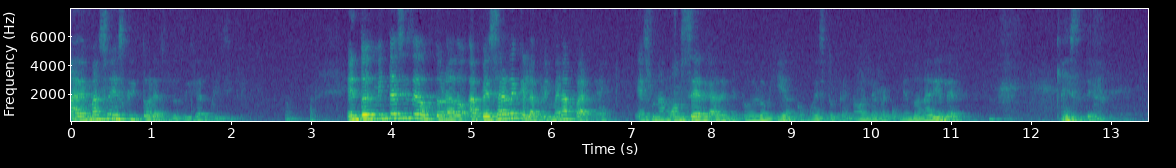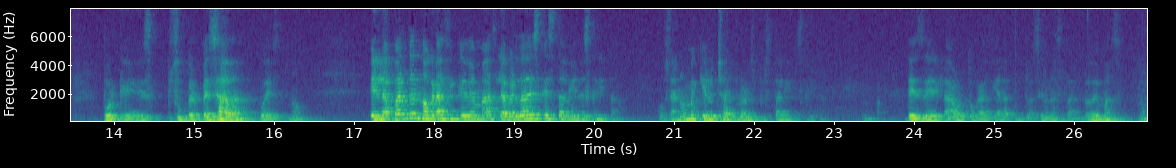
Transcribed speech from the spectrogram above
además soy escritora, se los dije al principio. Entonces mi tesis de doctorado, a pesar de que la primera parte es una monserga de metodología, como esto que no le recomiendo a nadie leer, este, porque es súper pesada, pues, ¿no? En la parte etnográfica y demás, la verdad es que está bien escrita. O sea, no me quiero echar flores, pero está bien escrita. Desde la ortografía, la puntuación hasta lo demás. ¿no?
